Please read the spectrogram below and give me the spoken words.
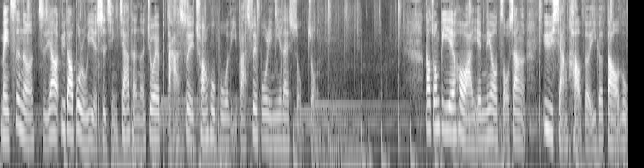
每次呢，只要遇到不如意的事情，加藤呢就会打碎窗户玻璃，把碎玻璃捏在手中。高中毕业后啊，也没有走上预想好的一个道路，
